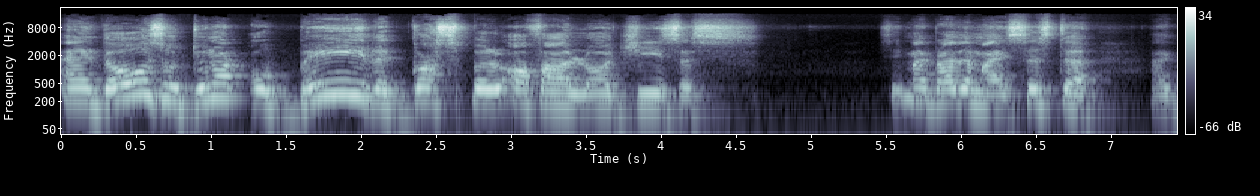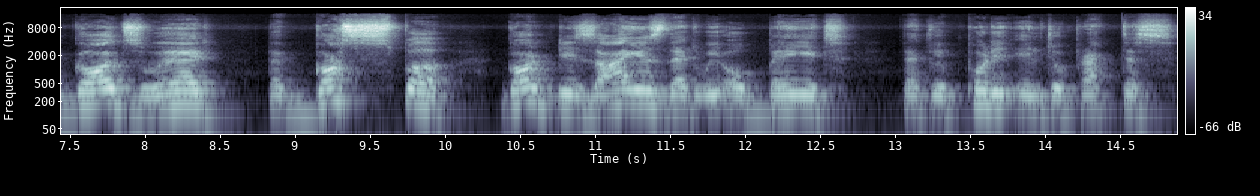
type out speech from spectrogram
And those who do not obey the gospel of our Lord Jesus. See, my brother, my sister, uh, God's word, the gospel, God desires that we obey it, that we put it into practice.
